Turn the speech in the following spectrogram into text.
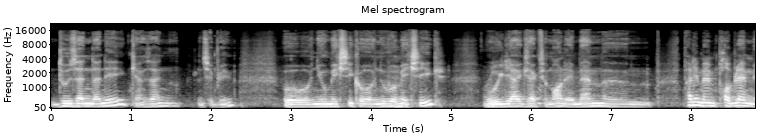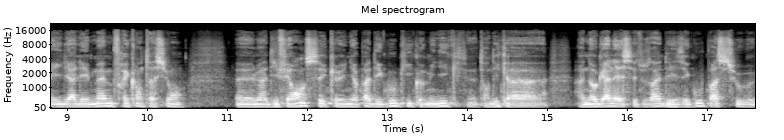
douzaine d'années, quinzaine, je ne sais plus, au New Mexico, au Nouveau-Mexique, oui. où il y a exactement les mêmes, euh, pas les mêmes problèmes, mais il y a les mêmes fréquentations. Euh, la différence, c'est qu'il n'y a pas d'égouts qui communiquent, tandis qu'à à Nogales et tout ça, des égouts passent sous,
